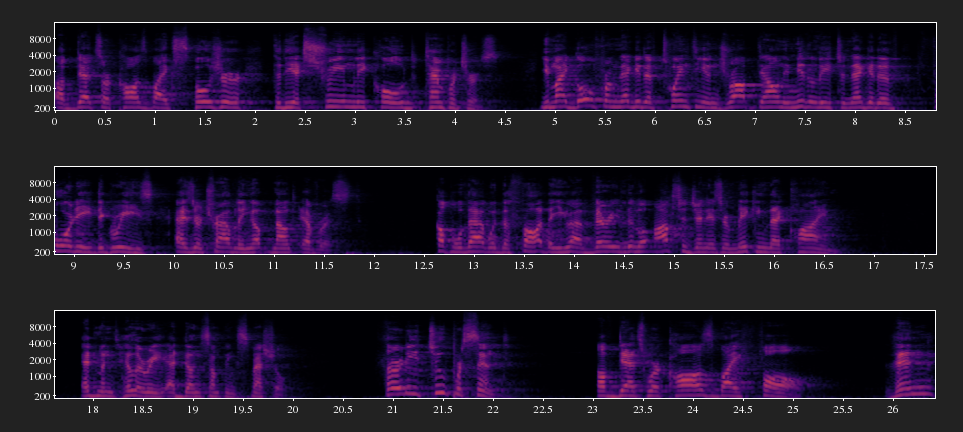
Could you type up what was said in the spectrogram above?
of deaths are caused by exposure to the extremely cold temperatures. You might go from negative 20 and drop down immediately to negative 40 degrees as you're traveling up Mount Everest. Couple that with the thought that you have very little oxygen as you're making that climb. Edmund Hillary had done something special. 32% of deaths were caused by fall. Then,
